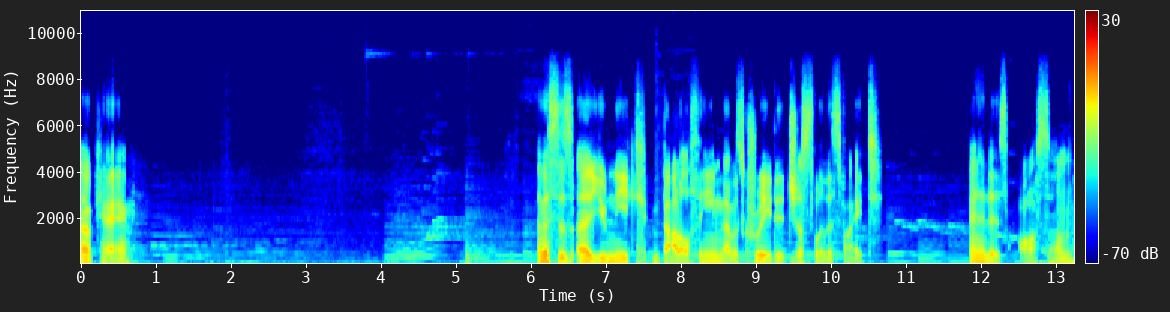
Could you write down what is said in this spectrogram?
okay. And this is a unique battle theme that was created just for this fight. And it is awesome.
